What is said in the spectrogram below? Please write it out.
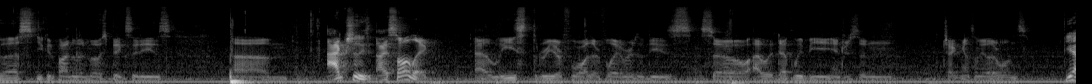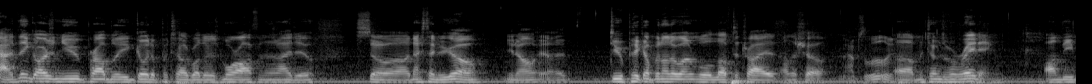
U.S. You can find them in most big cities. Um, actually, I saw like at least three or four other flavors of these, so I would definitely be interested in checking out some of the other ones. Yeah, I think Arjun, you probably go to Patel Brothers more often than I do. So uh, next time you go, you know, uh, do pick up another one. We'll love to try it on the show. Absolutely. Um, in terms of a rating on the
